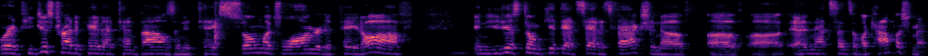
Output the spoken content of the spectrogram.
where if you just try to pay that 10,000, it takes so much longer to pay it off and you just don't get that satisfaction of, of uh, and that sense of accomplishment.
